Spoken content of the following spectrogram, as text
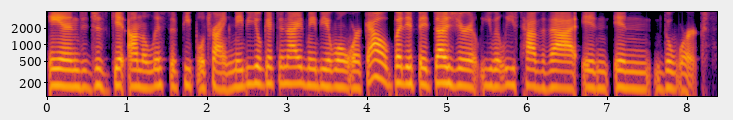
and just get on the list of people trying. Maybe you'll get denied, maybe it won't work out, but if it does, you're you at least have that in in the works.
